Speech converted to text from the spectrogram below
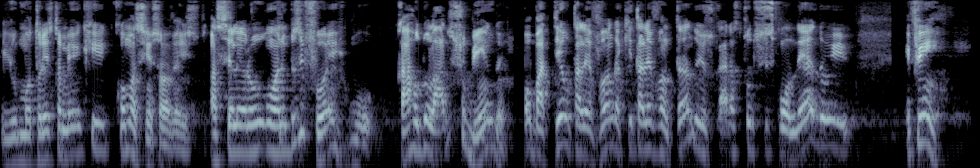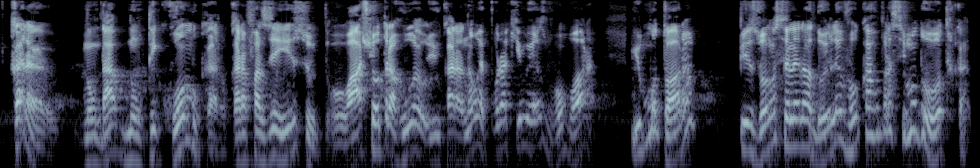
E o motorista meio que, como assim só vem? Acelerou o ônibus e foi. O carro do lado subindo. Pô, bateu, tá levando aqui, tá levantando, e os caras todos se escondendo e. Enfim, cara, não dá, não tem como, cara, o cara fazer isso. Ou acha outra rua e o cara, não, é por aqui mesmo, vambora. E o motora pisou no acelerador e levou o carro para cima do outro, cara.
